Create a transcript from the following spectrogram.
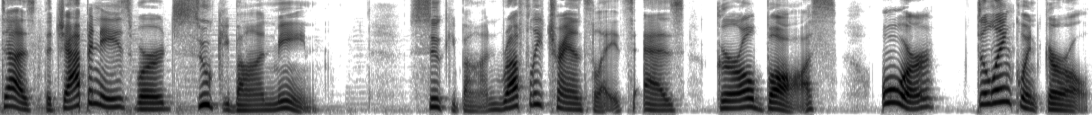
does the Japanese word sukeban mean? Sukeban roughly translates as girl boss or delinquent girl.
